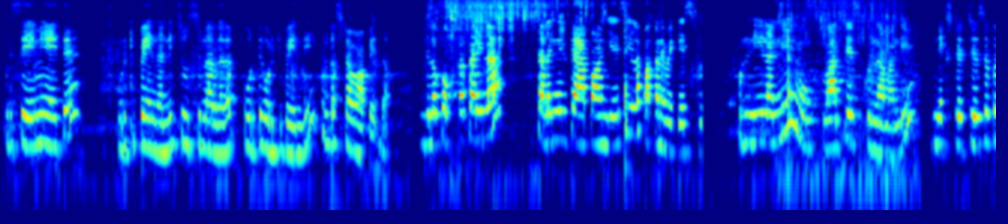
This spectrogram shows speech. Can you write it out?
ఇప్పుడు సేమియా అయితే ఉడికిపోయిందండి. చూస్తున్నారు కదా పూర్తిగా ఉడికిపోయింది. ఇంకా స్టవ్ ఆపేద్దాం. ఇందులో ఒక్కసారి ఇలా చల్లనీళ్ళు ట్యాప్ ఆన్ చేసి ఇలా పక్కన పెట్టేసుకుందాం. ఇప్పుడు నీళ్ళన్నీ వాష్ చేసుకుందామండి. నెక్స్ట్ వచ్చేసి ఒక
